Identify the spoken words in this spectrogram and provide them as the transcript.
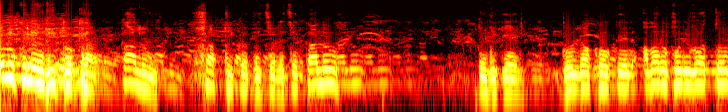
অনুকূলে অভিজ্ঞ কালু সব ঠিক করতে চলেছে। কালু এদিকে গোলরক্ষকের আবারও পরিবর্তন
